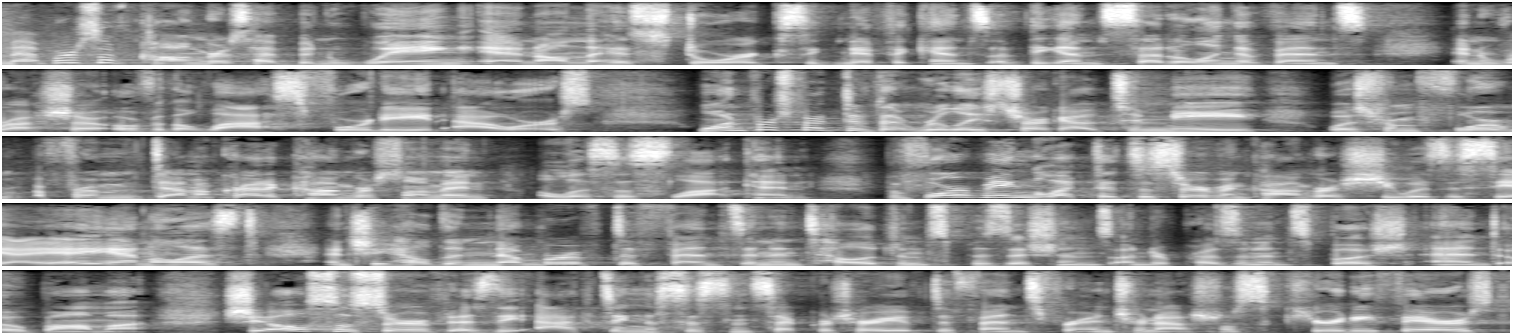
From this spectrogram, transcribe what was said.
Members of Congress have been weighing in on the historic significance of the unsettling events in Russia over the last 48 hours. One perspective that really struck out to me was from, form, from Democratic Congresswoman Elissa Slotkin. Before being elected to serve in Congress, she was a CIA analyst and she held a number of defense and intelligence positions under Presidents Bush and Obama. She also served as the acting assistant secretary of defense for international security affairs,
